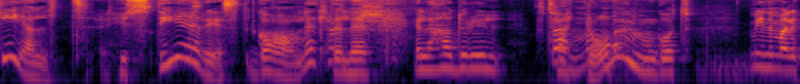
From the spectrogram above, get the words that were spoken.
helt hysteriskt galet? eller, eller hade du tvärtom gått... Minimali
